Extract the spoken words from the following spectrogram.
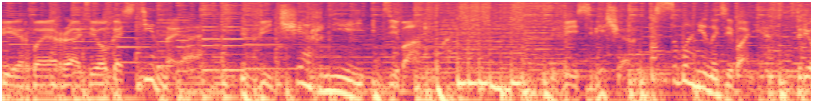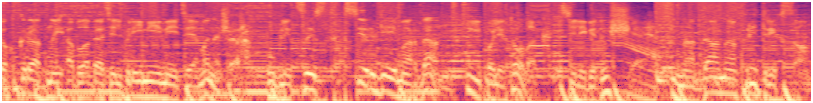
Первая радиогостинная «Вечерний диван». Весь вечер с вами на диване. Трехкратный обладатель премии «Медиа-менеджер», публицист Сергей Мардан и политолог, телеведущая Надана Фридрихсон.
